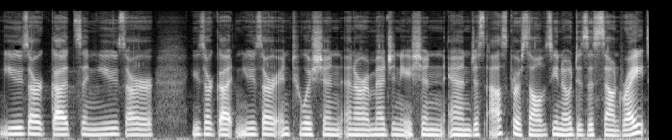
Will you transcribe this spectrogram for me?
use our guts and use our use our gut and use our intuition and our imagination and just ask ourselves, you know, does this sound right?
